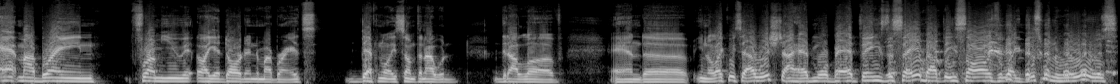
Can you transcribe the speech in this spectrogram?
at my brain from you, like a dart into my brain. It's definitely something I would that I love. And uh, you know, like we said, I wish I had more bad things to say about these songs, but like this one rules.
